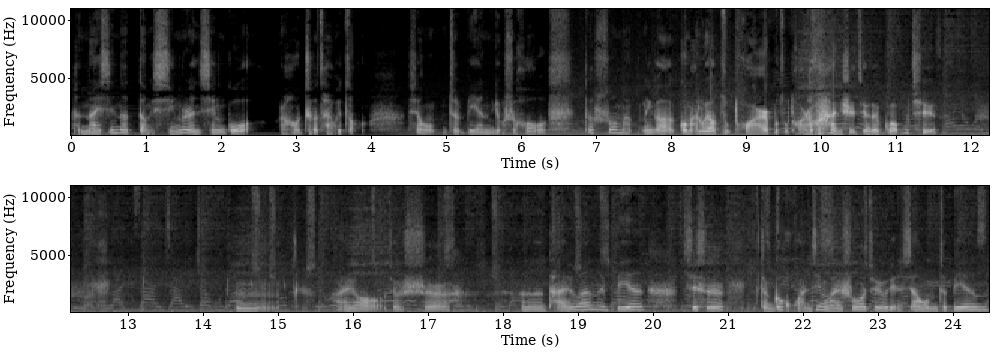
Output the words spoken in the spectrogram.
很耐心的等行人先过，然后车才会走。像我们这边有时候都说嘛，那个过马路要组团儿，不组团的话 你是绝对过不去。嗯，还有就是，嗯，台湾那边其实整个环境来说就有点像我们这边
